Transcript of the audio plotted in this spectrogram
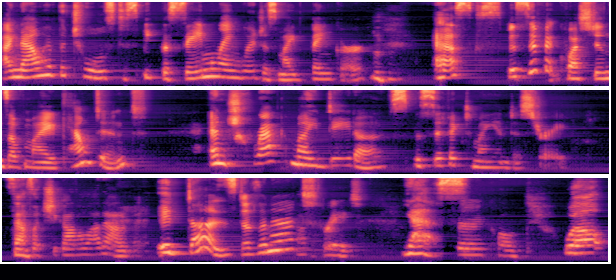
I now have the tools to speak the same language as my banker, Mhm. ask specific questions of my accountant, and track my data specific to my industry. Sounds like she got a lot out of it. It does, doesn't it? That's great. Yes. Very cool. Well,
